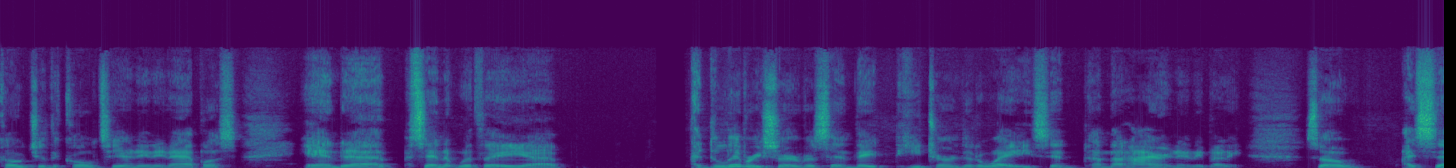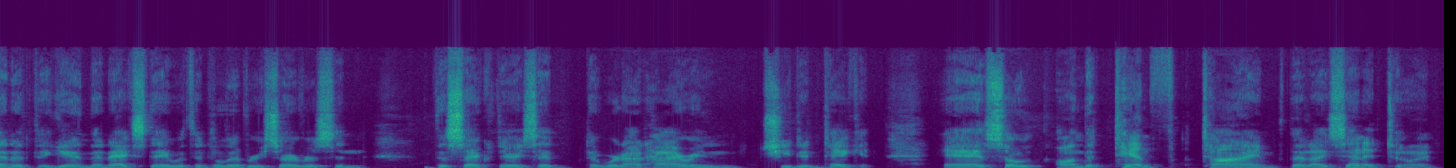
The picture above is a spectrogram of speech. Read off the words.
coach of the Colts here in Indianapolis, and uh, sent it with a uh, a delivery service, and they he turned it away. He said, "I'm not hiring anybody." So I sent it again the next day with the delivery service, and the secretary said that we're not hiring, and she didn't take it. And so on the tenth time that I sent it to him,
